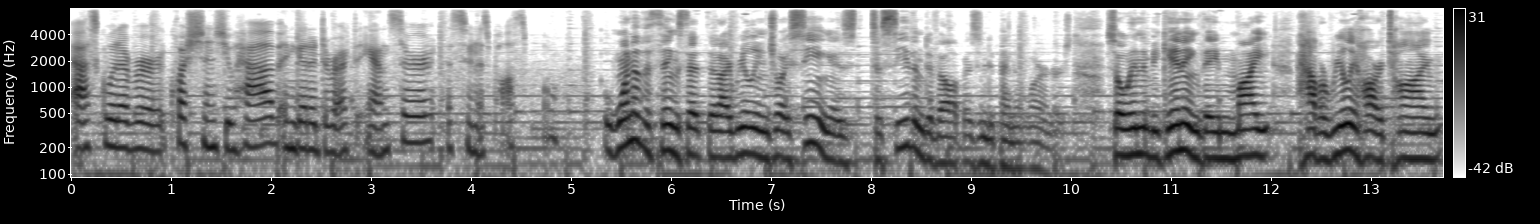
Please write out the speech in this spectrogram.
ask whatever questions you have, and get a direct answer as soon as possible. One of the things that, that I really enjoy seeing is to see them develop as independent learners. So in the beginning, they might have a really hard time,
